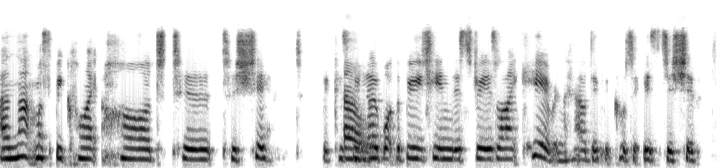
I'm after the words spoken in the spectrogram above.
and that must be quite hard to to shift because oh. we know what the beauty industry is like here and how difficult it is to shift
